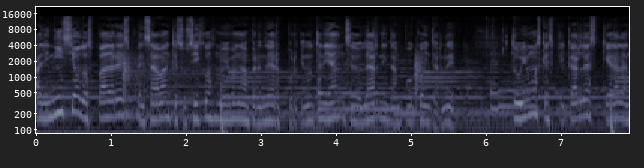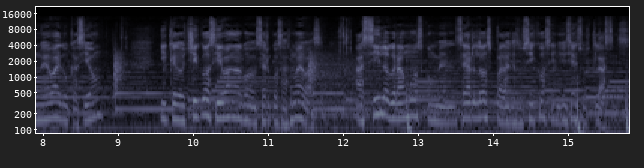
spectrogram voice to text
al inicio los padres pensaban que sus hijos no iban a aprender porque no tenían celular ni tampoco internet. Tuvimos que explicarles que era la nueva educación y que los chicos iban a conocer cosas nuevas. Así logramos convencerlos para que sus hijos inicien sus clases.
